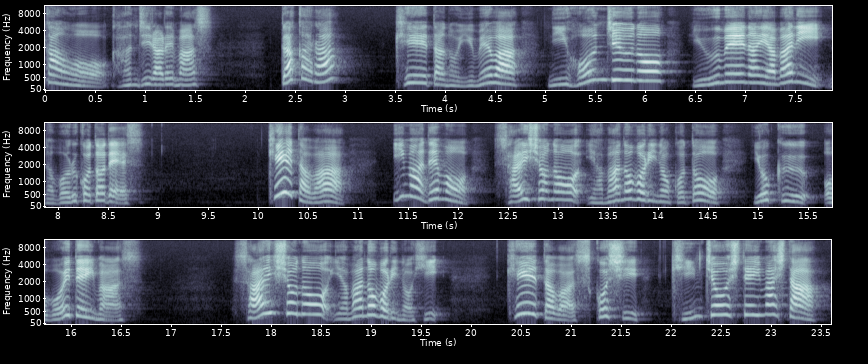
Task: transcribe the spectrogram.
感を感じられます。だから、ケータの夢は日本中の有名な山に登ることです。ケータは今でも最初の山登りのことをよく覚えています。最初の山登りの日、ケータは少し緊張していました。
